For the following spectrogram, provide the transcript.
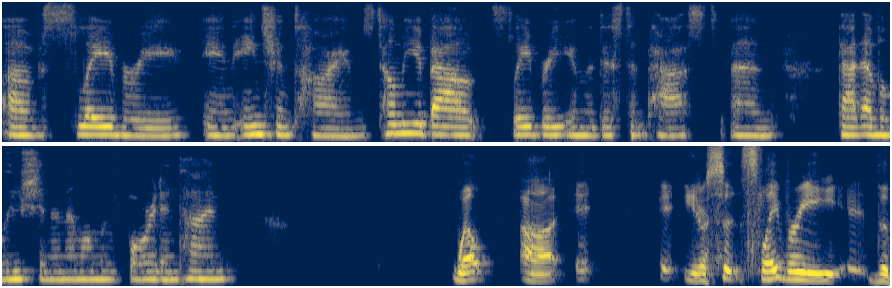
of slavery in ancient times. Tell me about slavery in the distant past and that evolution, and then we'll move forward in time. Well, uh, it, you know, slavery, the,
